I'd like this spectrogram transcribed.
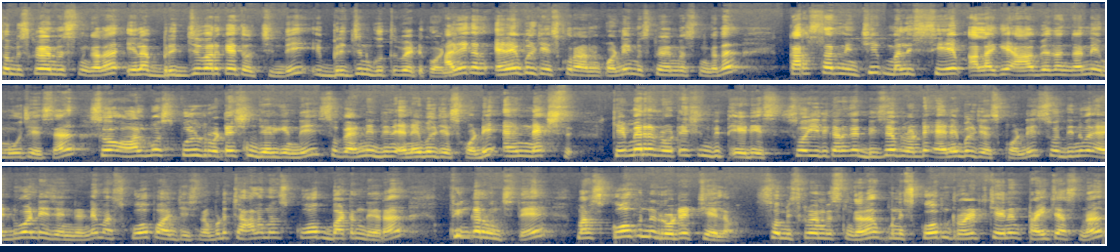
సో మీ స్క్రీన్ అనిపిస్తుంది కదా? ఇలా బ్రిడ్జ్ వరకు అయితే వచ్చింది. ఈ బ్రిడ్జ్ని గుర్తుపెట్టుకోండి. అదే కనుక ఎనేబుల్ చేసుకున్నాను అనుకోండి మీ స్క్రీన్ అనిపిస్తుంది కదా? కర్సర్ నుంచి మళ్ళీ సేమ్ అలాగే ఆ విధంగా నేను మూవ్ చేశాను సో ఆల్మోస్ట్ ఫుల్ రొటేషన్ జరిగింది. సో వెంటనే దీన్ని ఎనేబుల్ చేసుకోండి. And next camera rotation with ADS so ఇది కనుక డిజేబుల్ ఉంటే ఎనేబుల్ చేసుకోండి. సో దీనివల్ల అడ్వాంటేజ్ ఏంటంటే మన స్కోప్ ఆన్ చేసినప్పుడు చాలా మంది స్కోప్ బటన్ దగ్గర ఫింగర్ ఉంచితే మన స్కోప్ని రొటేట్ చేయలేం. సో మీ అనిపిస్తుంది కదా? ఇప్పుడు నేను స్కోప్ని రొటేట్ చేయడానికి ట్రై చేస్తున్నా.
